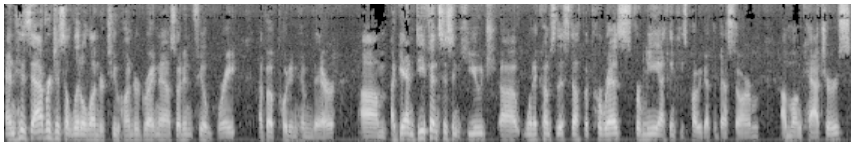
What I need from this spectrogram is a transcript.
and his average is a little under 200 right now. So I didn't feel great about putting him there. Um, again, defense isn't huge uh, when it comes to this stuff, but Perez, for me, I think he's probably got the best arm among catchers,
